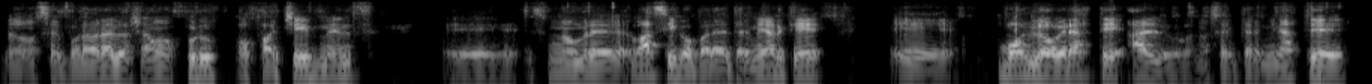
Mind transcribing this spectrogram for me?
no sé, por ahora lo llamamos Proof of Achievements, eh, es un nombre básico para determinar que eh, vos lograste algo, no sé, terminaste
